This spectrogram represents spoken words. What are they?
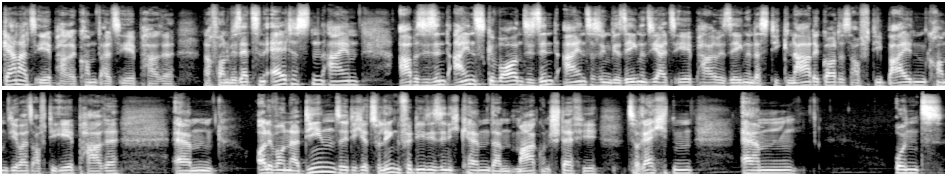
gerne als Ehepaare, kommt als Ehepaare nach vorne. Wir setzen Ältesten ein, aber sie sind eins geworden, sie sind eins, deswegen wir segnen sie als Ehepaare, wir segnen, dass die Gnade Gottes auf die beiden kommt, jeweils auf die Ehepaare. Ähm, Oliver und Nadine, seht ihr hier zur Linken für die, die sie nicht kennen, dann Marc und Steffi zur Rechten. Ähm, und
